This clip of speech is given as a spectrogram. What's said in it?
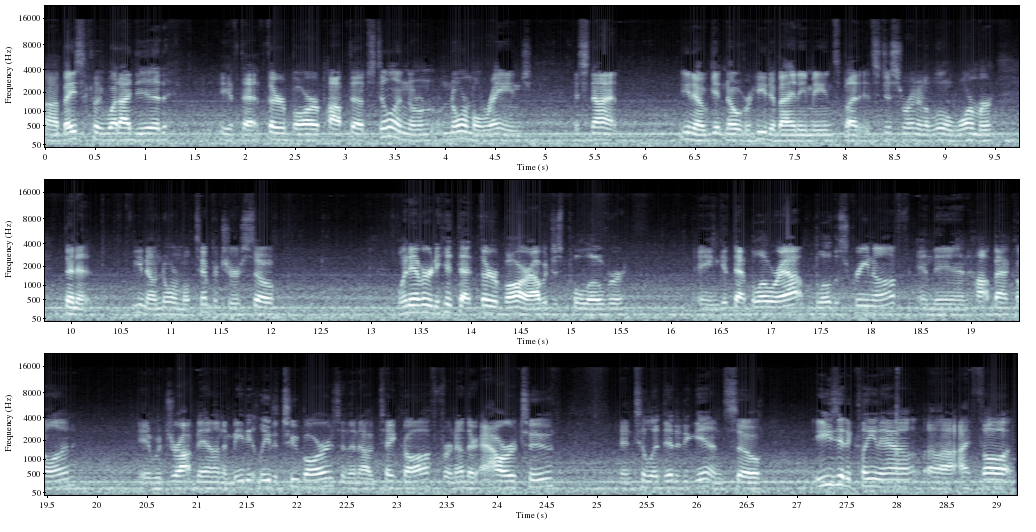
Uh, basically, what I did if that third bar popped up, still in the normal range. It's not, you know, getting overheated by any means, but it's just running a little warmer than at, you know, normal temperature. So whenever it hit that third bar, I would just pull over and get that blower out, blow the screen off, and then hop back on. It would drop down immediately to two bars, and then I would take off for another hour or two until it did it again. So easy to clean out. Uh, I thought,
